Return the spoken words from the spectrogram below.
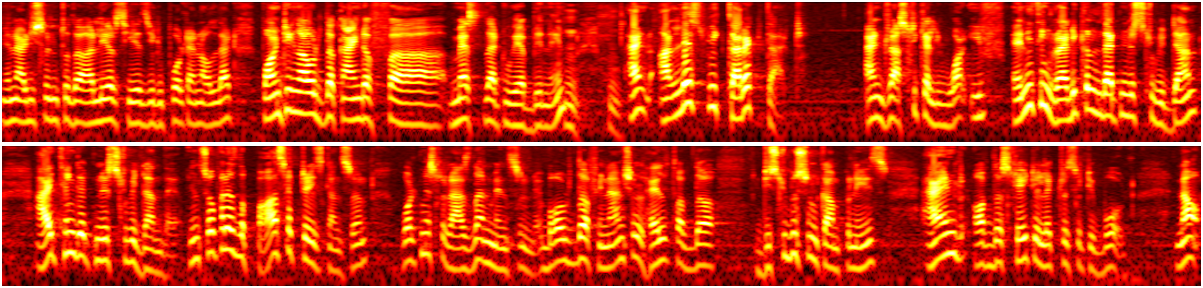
in addition to the earlier CAG report and all that pointing out the kind of uh, mess that we have been in. And unless we correct that and drastically what if anything radical that needs to be done i think it needs to be done there. Insofar as the power sector is concerned what mr razdan mentioned about the financial health of the distribution companies and of the state electricity board. Now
